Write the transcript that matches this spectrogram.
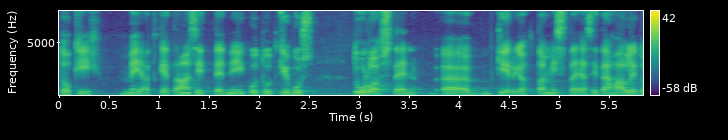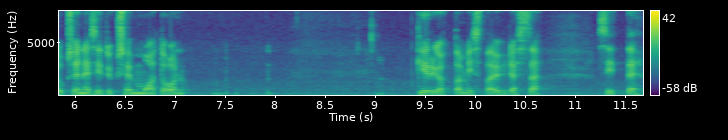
Toki me jatketaan sitten niin kuin tutkimustulosten ö, kirjoittamista ja sitä hallituksen esityksen muotoon kirjoittamista yhdessä sitten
